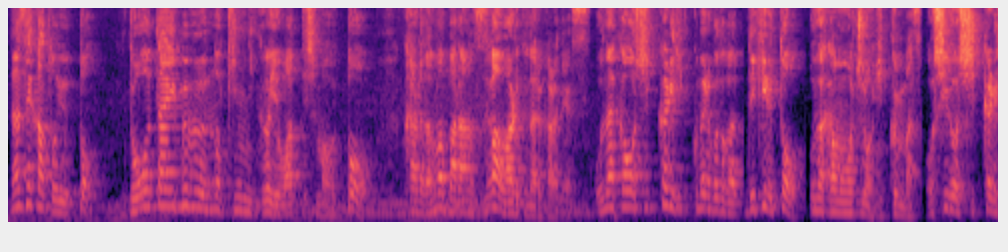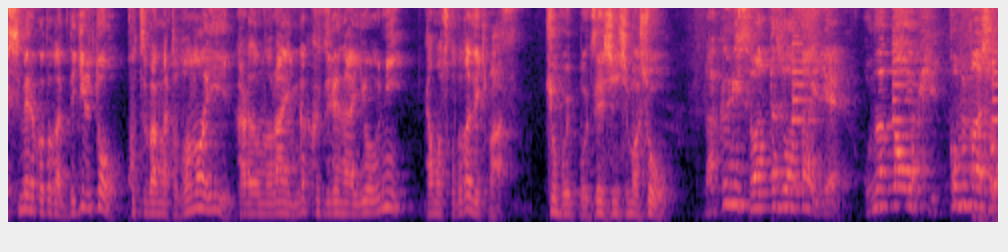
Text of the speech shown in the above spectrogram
なぜかというと胴体部分の筋肉が弱ってしまうと体のバランスが悪くなるからです。お腹をしっかり引っ込めることができると、お腹ももちろん引っ込みます。お尻をしっかり締めることができると、骨盤が整い、体のラインが崩れないように保つことができます。今日も一歩前進しましょう。楽に座った状態で、お腹を引っ込めましょう。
